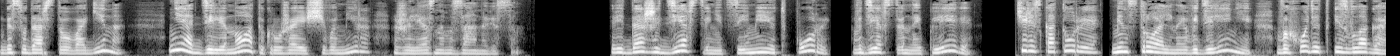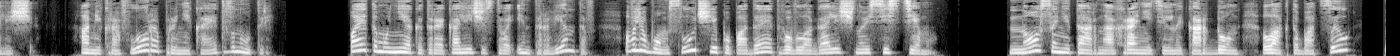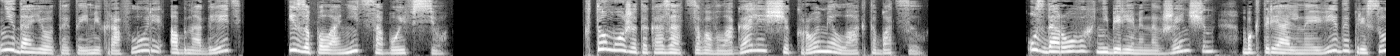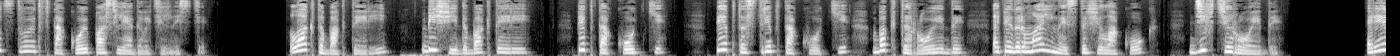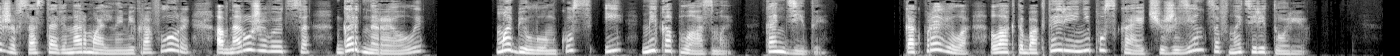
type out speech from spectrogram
Государство вагина не отделено от окружающего мира железным занавесом. Ведь даже девственницы имеют поры в девственной плеве, через которые менструальные выделения выходят из влагалища, а микрофлора проникает внутрь. Поэтому некоторое количество интервентов в любом случае попадает во влагалищную систему. Но санитарно-охранительный кордон лактобацилл не дает этой микрофлоре обнаглеть и заполонить собой все. Кто может оказаться во влагалище, кроме лактобацилл? У здоровых небеременных женщин бактериальные виды присутствуют в такой последовательности. Лактобактерии, бифидобактерии, пептококки, пептострептококки, бактероиды, эпидермальный стафилококк, дифтероиды. Реже в составе нормальной микрофлоры обнаруживаются гарднереллы, мобилункус и микоплазмы, кандиды. Как правило, лактобактерии не пускают чужеземцев на территорию.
